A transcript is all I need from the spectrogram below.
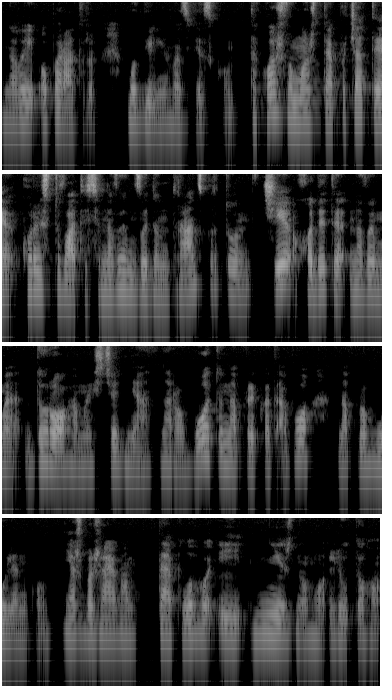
новий оператор мобільного зв'язку. Також ви можете почати користуватися новим видом транспорту чи ходити новими дорогами щодня на роботу, наприклад, або на прогулянку. Я ж бажаю вам теплого і ніжного лютого,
